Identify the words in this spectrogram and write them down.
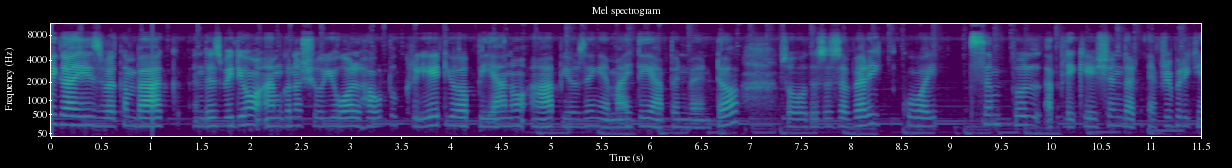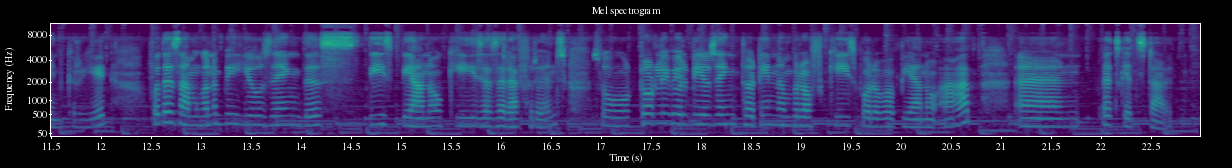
hey guys welcome back. In this video i'm gonna show you all how to create your piano app using mit app inventor. So this is a very quite simple application that everybody can create. For this i'm going to be using this these piano keys as a reference. So totally we'll be using 13 number of keys for our piano app. And let's get started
